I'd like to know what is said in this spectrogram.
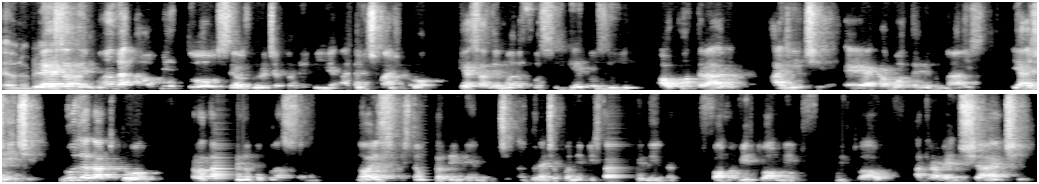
É o número e essa demanda aumentou, Celso, durante a pandemia. A gente imaginou que essa demanda fosse reduzir. Ao contrário, a gente é, acabou tendo mais e a gente nos adaptou para estar na população. Nós estamos atendendo, durante a pandemia, está atendendo de forma virtualmente, virtual, através do chat,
